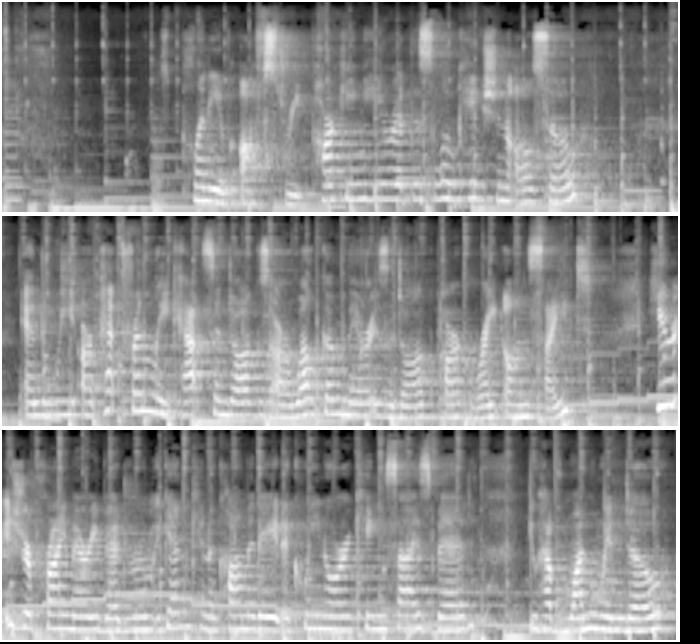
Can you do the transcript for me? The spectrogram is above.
There's plenty of off-street parking here at this location also and we are pet friendly. Cats and dogs are welcome. There is a dog park right on site. Here is your primary bedroom. Again, can accommodate a queen or a king size bed. You have one window.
